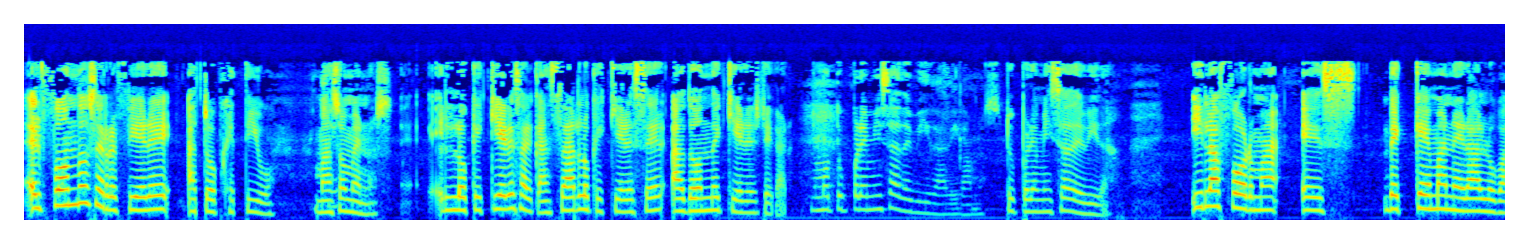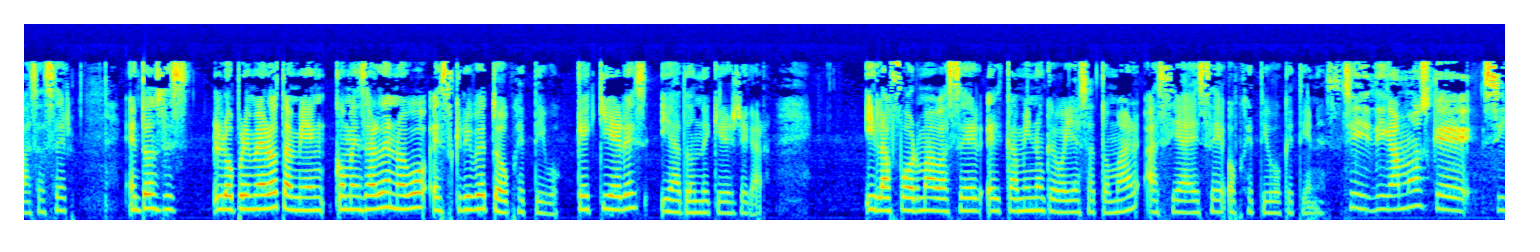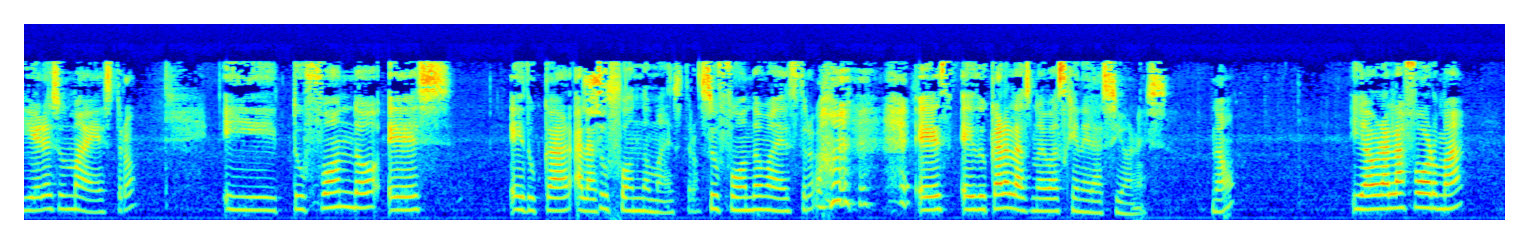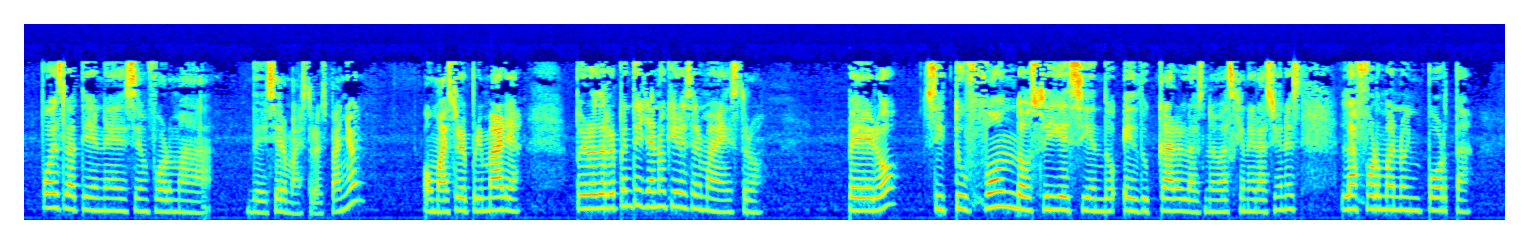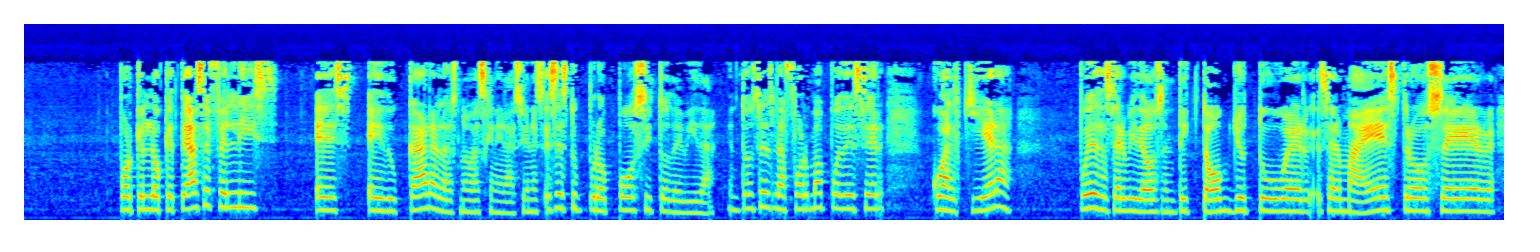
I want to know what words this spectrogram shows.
El fondo se refiere a tu objetivo, más o menos lo que quieres alcanzar, lo que quieres ser, a dónde quieres llegar. Como tu premisa de vida, digamos. Tu premisa de vida. Y la forma es de qué manera lo vas a hacer. Entonces, lo primero también, comenzar de nuevo, escribe tu objetivo, qué quieres y a dónde quieres llegar. Y la forma va a ser el camino que vayas a tomar hacia ese objetivo que tienes. Sí, digamos que si eres un maestro y tu fondo es educar a las... Su fondo maestro. Su fondo maestro es educar a las nuevas generaciones, ¿no? Y ahora la forma, pues la tienes en forma de ser maestro de español o maestro de primaria, pero de repente ya no quieres ser maestro. Pero si tu fondo sigue siendo educar a las nuevas generaciones, la forma no importa. Porque lo que te hace feliz es educar a las nuevas generaciones. Ese es tu propósito de vida. Entonces la forma puede ser cualquiera. Puedes hacer videos en TikTok, youtuber, ser maestro, ser...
